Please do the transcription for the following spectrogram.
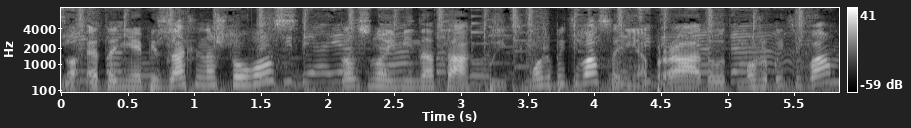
но это не обязательно, что у вас должно именно так быть. Может быть, вас они обрадуют, может быть, вам,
